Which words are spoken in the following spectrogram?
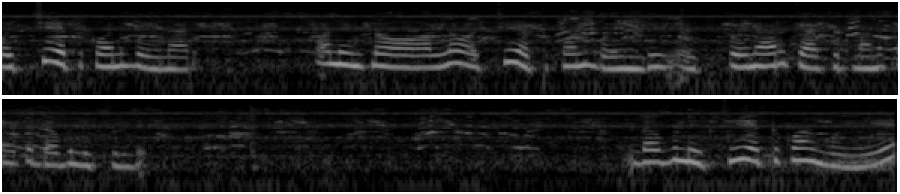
వచ్చి ఎత్తుకొని పోయినారు. వాళ్ళ ఇంట్లో వాళ్ళు వచ్చి ఎత్తుకొని పోయింది. పోయినారు జాకెట్ మనకైతే డబ్బులు ఇచ్చింది. డబ్బులు ఇచ్చి ఎత్తుకొని పోయి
